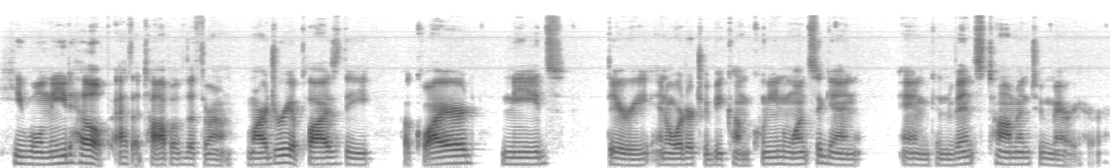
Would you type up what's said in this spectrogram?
he will need help at the top of the throne. Margaery applies the acquired needs theory in order to become queen once again and convince Tommen to marry her.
